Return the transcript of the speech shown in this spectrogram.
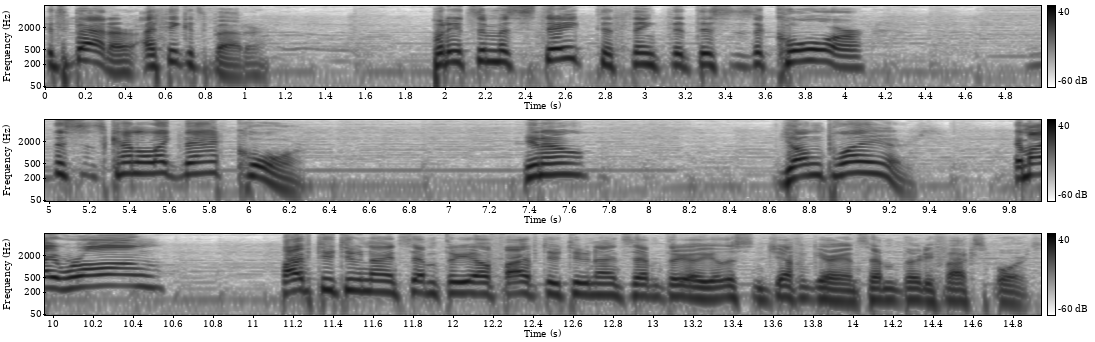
It's better. I think it's better. But it's a mistake to think that this is a core. This is kind of like that core. You know? Young players. Am I wrong? 522-9730, 522-9730. You listen to Geoff and Gary on 730 Fox Sports.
